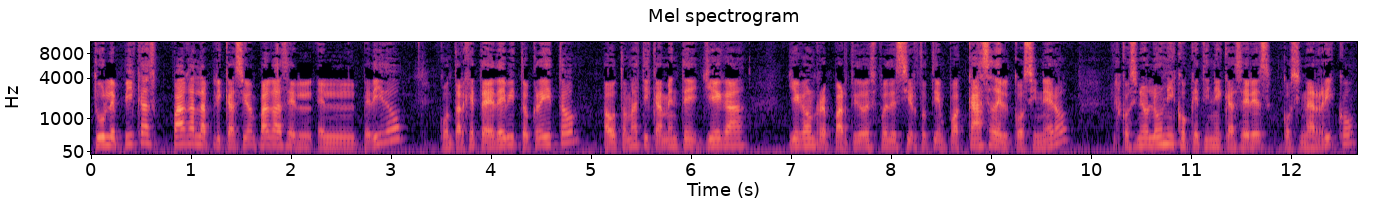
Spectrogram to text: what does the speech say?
tú le picas, pagas la aplicación, pagas el, el pedido con tarjeta de débito o crédito, automáticamente llega, llega un repartidor después de cierto tiempo a casa del cocinero. El cocinero lo único que tiene que hacer es cocinar rico,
